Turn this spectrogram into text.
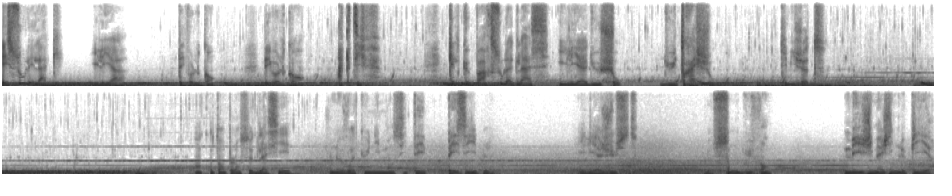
et sous les lacs, il y a des volcans, des volcans actifs. Quelque part sous la glace, il y a du chaud, du très chaud, qui mijote. En contemplant ce glacier, je ne vois qu'une immensité paisible. Il y a juste le son du vent. Mais j'imagine le pire.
